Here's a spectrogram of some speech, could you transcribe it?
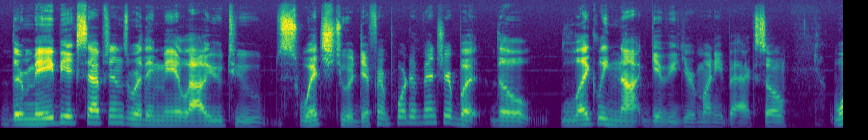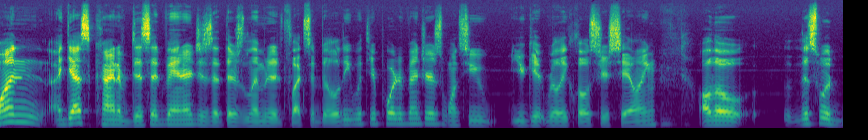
There may be exceptions where they may allow you to switch to a different port adventure, but they'll likely not give you your money back. So, one, I guess, kind of disadvantage is that there's limited flexibility with your port adventures once you you get really close to your sailing. Although this would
